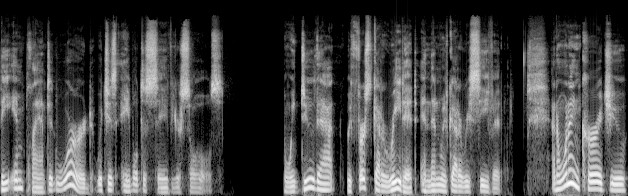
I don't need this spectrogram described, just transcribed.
the implanted word, which is able to save your souls. When we do that, we first got to read it and then we've got to receive it. And I want to encourage you,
